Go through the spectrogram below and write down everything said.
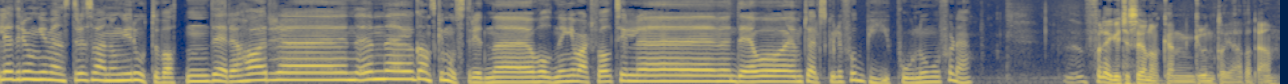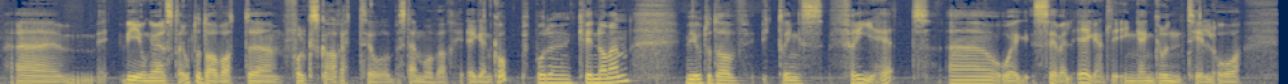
Leder i Unge Venstre, Sveinung Rotevatn. Dere har eh, en eh, ganske motstridende holdning, i hvert fall til eh, det å eventuelt skulle forby porno. Hvorfor det? Fordi jeg ikke ser noen grunn til å gjøre det. Vi i Unge Venstre er opptatt av at folk skal ha rett til å bestemme over egen kropp, både kvinner og menn. Vi er opptatt av ytringsfrihet, og jeg ser vel egentlig ingen grunn til å Eh,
